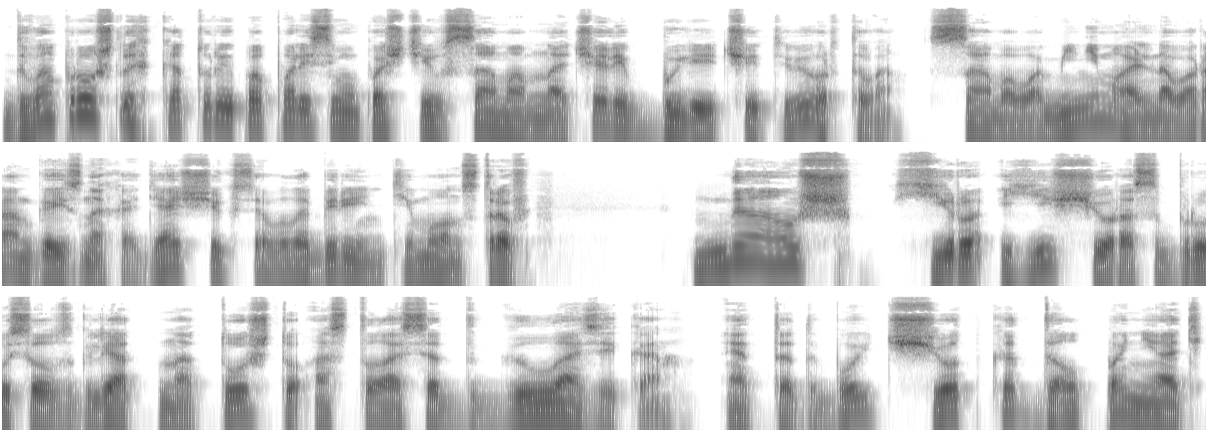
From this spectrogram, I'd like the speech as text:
Два прошлых, которые попались ему почти в самом начале, были четвертого, самого минимального ранга из находящихся в лабиринте монстров. Да уж, Хиро еще раз бросил взгляд на то, что осталось от глазика. Этот бой четко дал понять,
